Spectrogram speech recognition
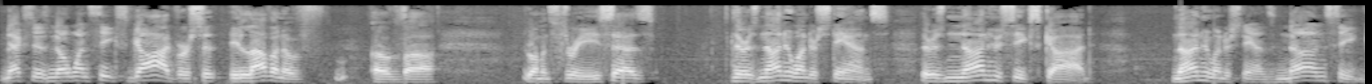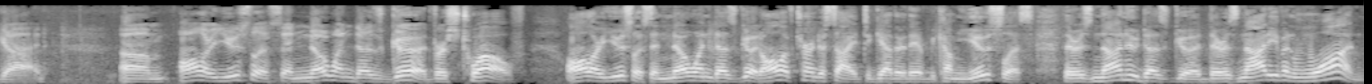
Next is no one seeks God, verse 11 of, of uh, Romans 3. He says, There is none who understands. There is none who seeks God. None who understands. None seek God. Um, all are useless and no one does good. Verse 12. All are useless and no one does good. All have turned aside together. They have become useless. There is none who does good. There is not even one.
